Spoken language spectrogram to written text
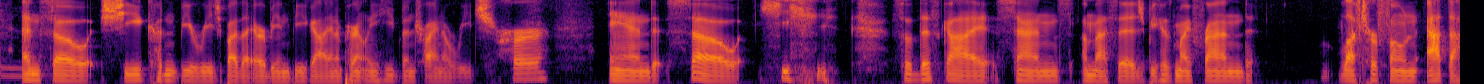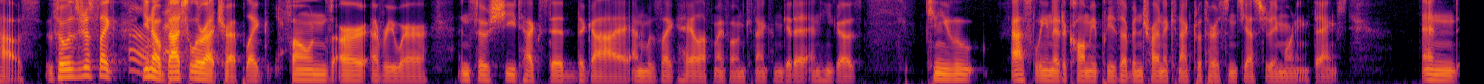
Mm. And so she couldn't be reached by the Airbnb guy. And apparently he'd been trying to reach her. And so he, so this guy sends a message because my friend left her phone at the house. So it was just like, Oh, you know, okay. bachelorette trip. Like phones are everywhere. And so she texted the guy and was like, Hey, I left my phone. Can I come get it? And he goes, Can you ask Lena to call me, please? I've been trying to connect with her since yesterday morning. Thanks. And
